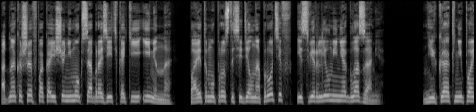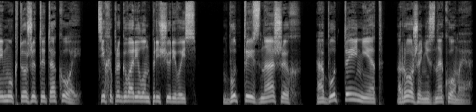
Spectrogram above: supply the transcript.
Однако шеф пока еще не мог сообразить, какие именно, поэтому просто сидел напротив и сверлил меня глазами. «Никак не пойму, кто же ты такой», Тихо проговорил он, прищуриваясь. «Будто из наших, а будто и нет, рожа незнакомая».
